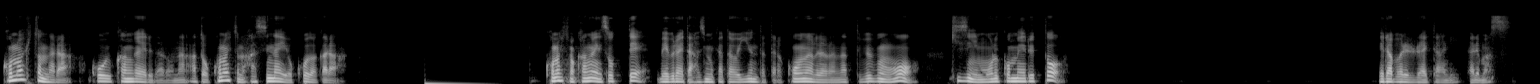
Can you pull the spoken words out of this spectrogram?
この人ならこう考えるだろうな。あと、この人の発信内容こうだから、この人の考えに沿って、ウェブライター始め方を言うんだったらこうなるだろうなって部分を記事に盛り込めると、選ばれるライターになれます。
